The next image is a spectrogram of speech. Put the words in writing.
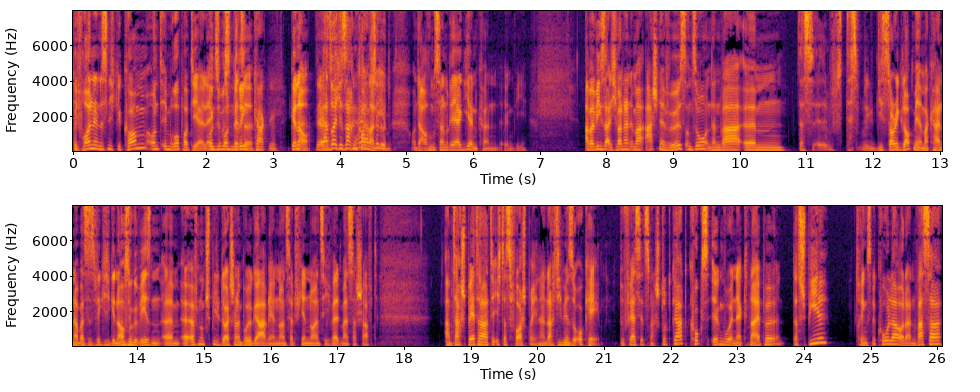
Die Freundin ist nicht gekommen und im Ruhrpott-Dialekt. Und Sie müssen dringend kacken. Genau. Ja, ja. solche Sachen ja, kommen dann eben. Und darauf muss dann reagieren können, irgendwie. Aber wie gesagt, ich war dann immer arschnervös und so und dann war, ähm, das, äh, das, die Story glaubt mir immer keiner, aber es ist wirklich genauso gewesen. Ähm, Eröffnungsspiel Deutschland-Bulgarien, 1994, Weltmeisterschaft. Am Tag später hatte ich das Vorsprechen. Dann dachte ich mir so, okay, du fährst jetzt nach Stuttgart, guckst irgendwo in der Kneipe das Spiel, trinkst eine Cola oder ein Wasser,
